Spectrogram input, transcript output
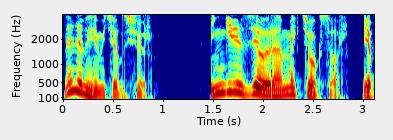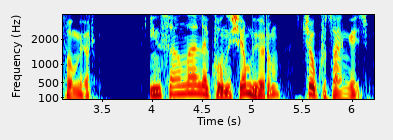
Ne demeye mi çalışıyorum? İngilizce öğrenmek çok zor, yapamıyorum. İnsanlarla konuşamıyorum, çok utangacım.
